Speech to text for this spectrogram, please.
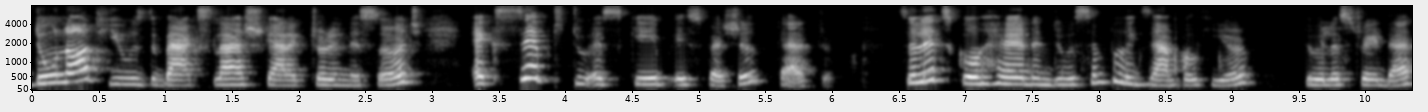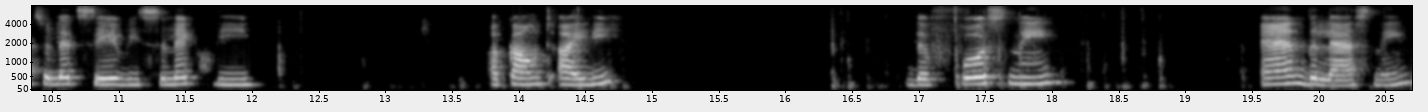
do not use the backslash character in a search except to escape a special character. So let's go ahead and do a simple example here to illustrate that. So let's say we select the account ID, the first name and the last name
